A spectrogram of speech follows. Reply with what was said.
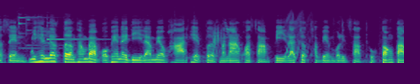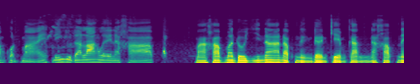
100%มีให้เลือกเติมทั้งแบบ Open ID และ Mail Pass เพจเปิดมานานกว่า 3 ปี และจดทะเบียนบริษัทถูกต้องตามกฎหมาย ลิงก์อยู่ด้านล่างเลยนะครับมาครับมาดูยีน่าอันดับหนึ่งเดินเกมกันนะครับ ใน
